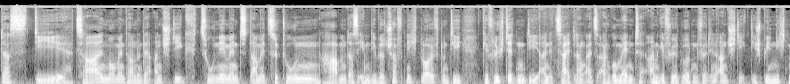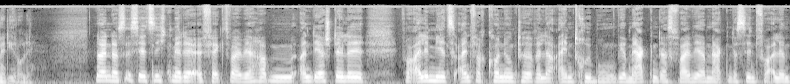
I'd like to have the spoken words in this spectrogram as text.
dass die Zahlen momentan und der Anstieg zunehmend damit zu tun haben, dass eben die Wirtschaft nicht läuft und die Geflüchteten, die eine Zeit lang als Argument angeführt wurden für den Anstieg, die spielen nicht mehr die Rolle. Nein, das ist jetzt nicht mehr der Effekt, weil wir haben an der Stelle vor allem jetzt einfach konjunkturelle Eintrübungen. Wir merken das, weil wir merken, das sind vor allem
